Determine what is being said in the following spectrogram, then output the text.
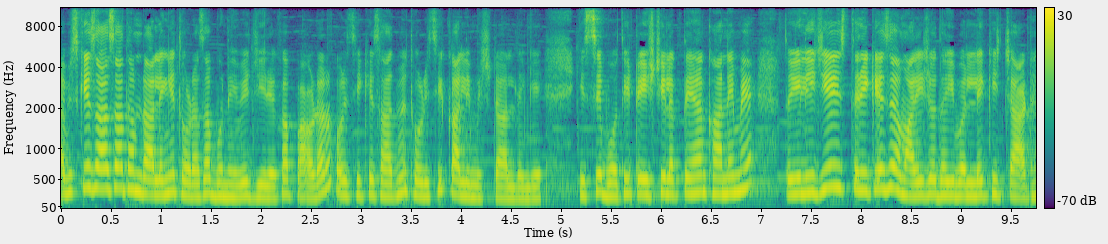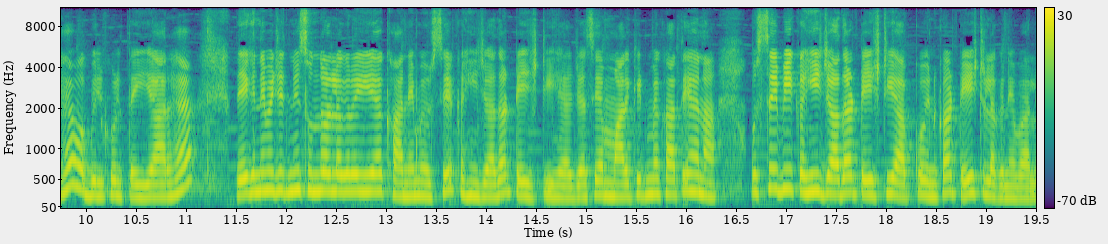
अब इसके साथ साथ हम डालेंगे थोड़ा सा भुने हुए जीरे का पाउडर। और इसी के साथ में थोड़ी सी काली मिर्च डाल देंगे। इससे बहुत ही टेस्टी लगते हैं खाने में। तो ये लीजिए, इस तरीके से हमारी जो दही बल्ले की चाट है, वो बिल्कुल तैयार है। देखने में जितनी सुंदर लग रही है, खाने में उससे कहीं ज़्यादा टेस्टी है। जैसे हम मार्केट में खाते हैं ना, उससे भी कहीं ज़्यादा टेस्टी आपको इनका टेस्ट लगने वाला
